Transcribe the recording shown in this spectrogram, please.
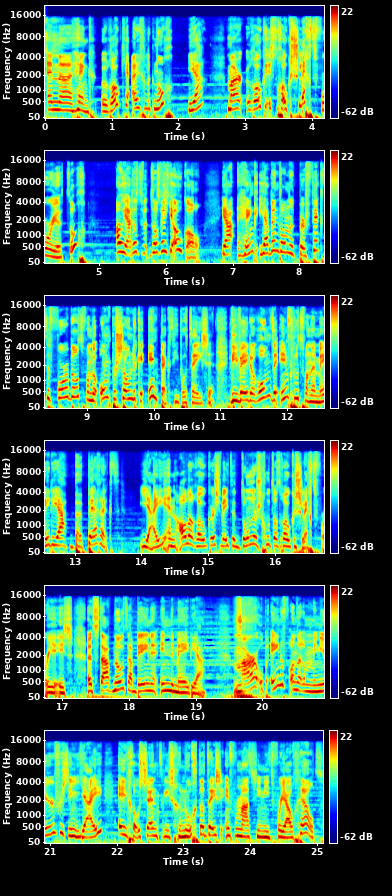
En eh, Henk, rook je eigenlijk nog? Ja? Maar roken is toch ook slecht voor je, toch? Oh ja, dat, dat weet je ook al. Ja, Henk, jij bent dan het perfecte voorbeeld van de onpersoonlijke impacthypothese. Die wederom de invloed van de media beperkt. Jij en alle rokers weten donders goed dat roken slecht voor je is. Het staat nota bene in de media. Maar op een of andere manier verzin jij, egocentrisch genoeg, dat deze informatie niet voor jou geldt.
